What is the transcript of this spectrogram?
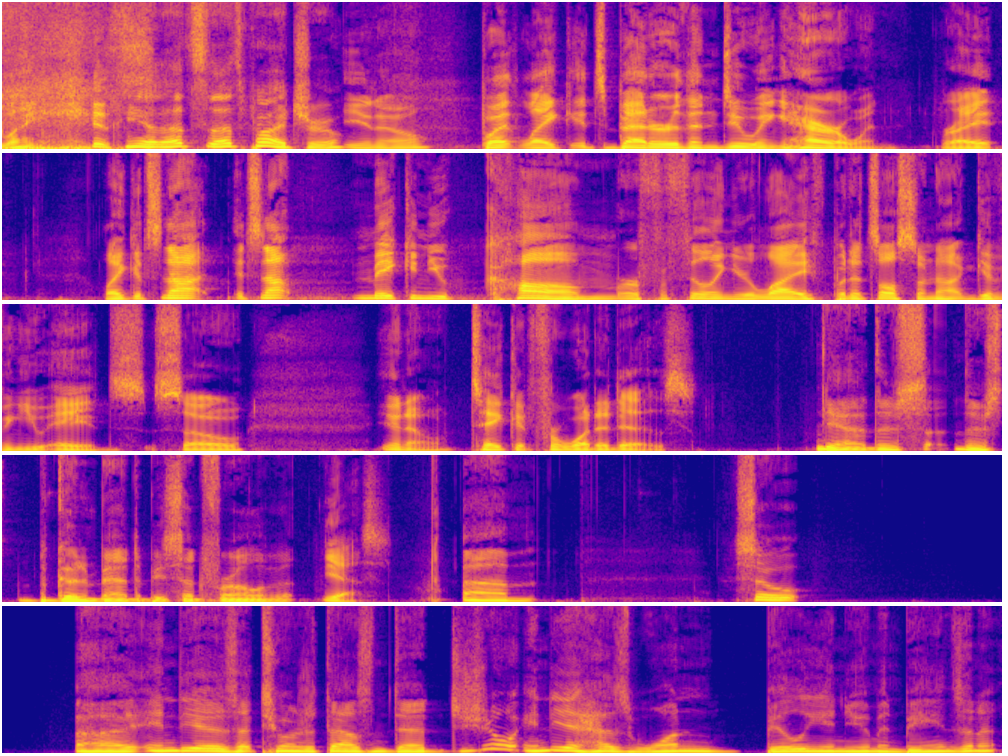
like, it's, yeah, that's that's probably true. you know, but like, it's better than doing heroin, right? Like, it's not, it's not making you come or fulfilling your life, but it's also not giving you AIDS. So, you know, take it for what it is. Yeah, there's there's good and bad to be said for all of it. Yes. Um, so uh, India is at two hundred thousand dead. Did you know India has one billion human beings in it?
